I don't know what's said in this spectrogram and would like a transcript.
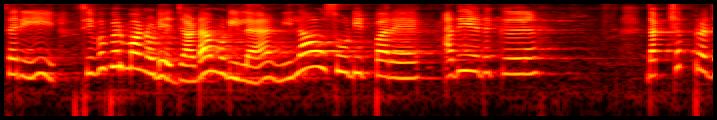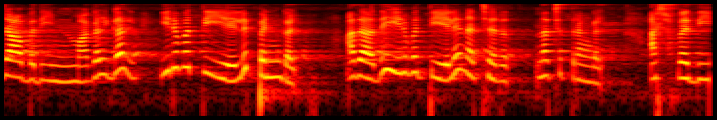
சரி சிவபெருமானுடைய ஜடாமுடியில நிலாவை சூடியிருப்பாரு அது எதுக்கு? தக்ஷ பிரஜாபதியின் மகள்கள் இருபத்தி ஏழு பெண்கள். அதாவது இருபத்தி ஏழு நட்சர நட்சத்திரங்கள். அஸ்வதி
